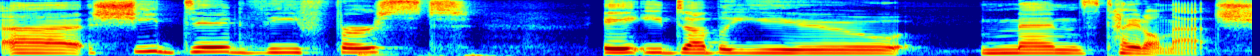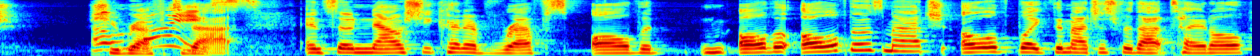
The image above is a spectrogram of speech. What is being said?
Uh, she did the first AEW men's title match. She Oh, refed nice. that, and so now she kind of refs all the all the all of those match, all of like the matches for that title,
